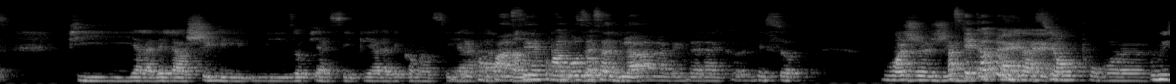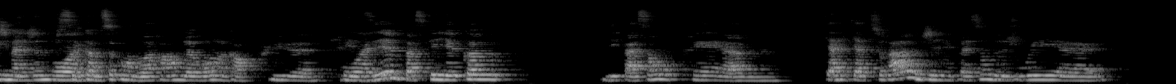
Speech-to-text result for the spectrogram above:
Puis elle avait lâché les, les opiacés, puis elle avait commencé à. Elle compensé pour endosser sa douleur avec de l'alcool. C'est ça. Moi, j'ai Parce y a compassion pour. Euh... Oui, j'imagine. C'est comme ça qu'on doit rendre le rôle encore plus euh, crédible, parce qu'il y a comme des façons très caricaturales, j'ai l'impression de jouer euh,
